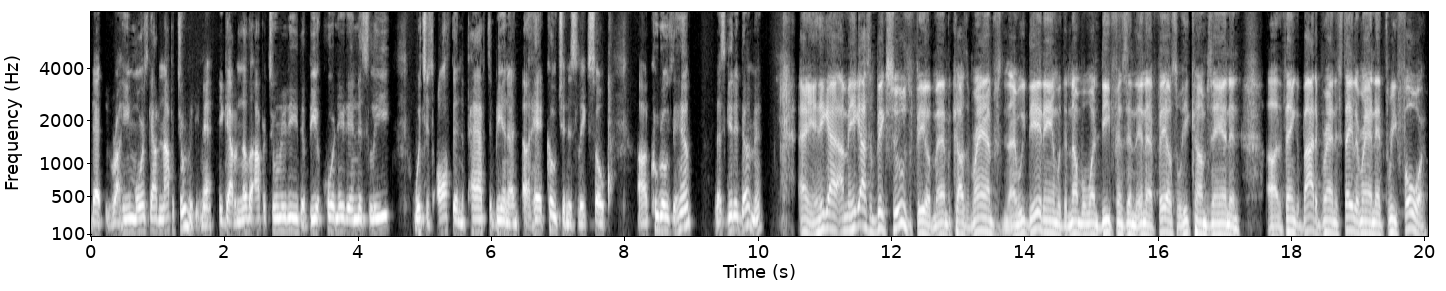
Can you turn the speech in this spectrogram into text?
that Raheem Morris got an opportunity, man. He got another opportunity to be a coordinator in this league, which is often the path to being a, a head coach in this league. So, uh, kudos to him. Let's get it done, man. Hey, and he got, I mean, he got some big shoes to fill, man, because the Rams, and we did end with the number one defense in the NFL. So he comes in, and uh, the thing about it, Brandon Staley ran that 3 4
